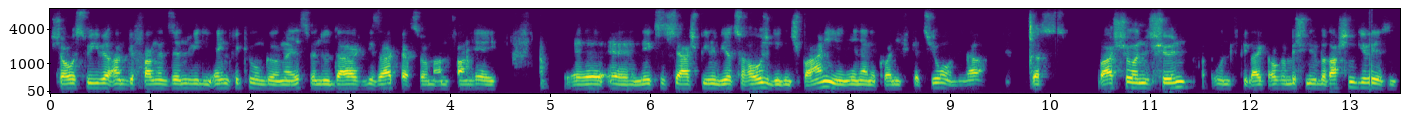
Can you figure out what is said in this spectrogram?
schaust, wie wir angefangen sind, wie die Entwicklung gegangen ist, wenn du da gesagt hast so am Anfang, hey, äh, äh, nächstes Jahr spielen wir zu Hause gegen Spanien in einer Qualifikation, ja, das war schon schön und vielleicht auch ein bisschen überraschend gewesen.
